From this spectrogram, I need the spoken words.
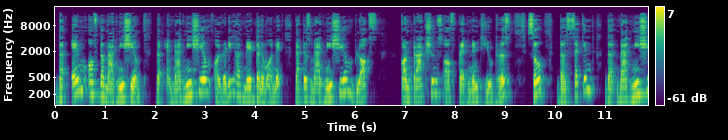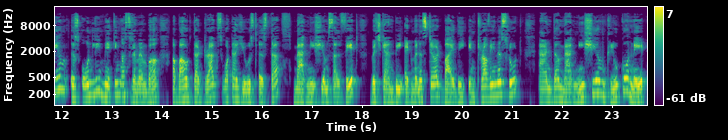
the M of the magnesium, the magnesium already I have made the mnemonic that is magnesium blocks contractions of pregnant uterus. So the second, the magnesium is only making us remember about the drugs what are used is the magnesium sulfate which can be administered by the intravenous route and the magnesium gluconate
